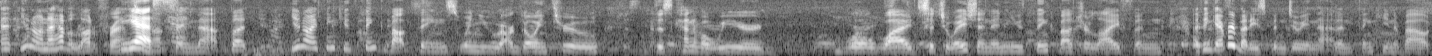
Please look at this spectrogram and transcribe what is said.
and, you know, and I have a lot of friends. Yes. I'm not saying that, but you know, I think you think about things when you are going through this kind of a weird worldwide situation, and you think about your life, and I think everybody's been doing that and thinking about.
